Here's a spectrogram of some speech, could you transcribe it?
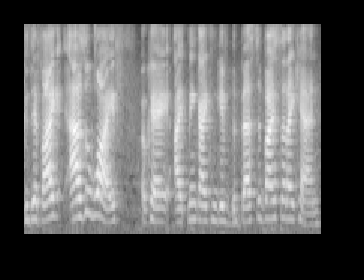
if I as a wife, okay, I think I can give the best advice that I can.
